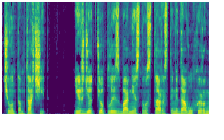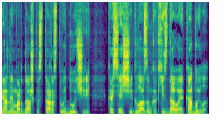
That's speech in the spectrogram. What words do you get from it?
Чего он там торчит? Их ждет теплая изба местного староста, медовуха и румяная мордашка старостовой дочери, косящая глазом, как ездовая кобыла.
